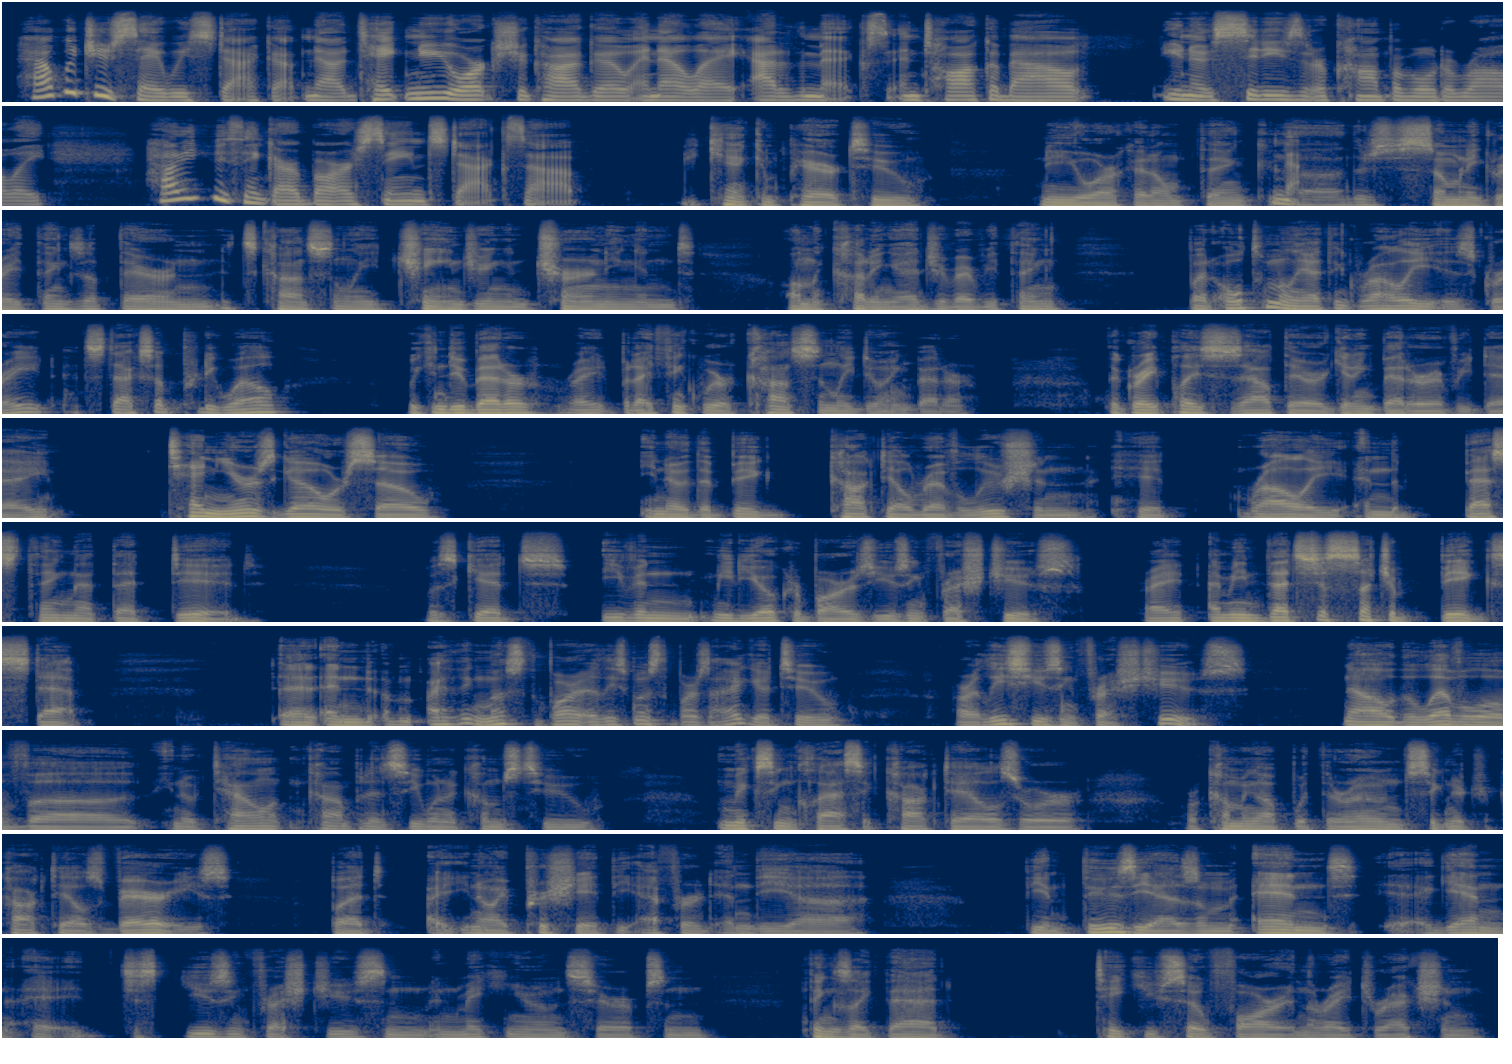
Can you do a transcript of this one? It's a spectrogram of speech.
how would you say we stack up now? Take New York, Chicago, and LA out of the mix and talk about you know cities that are comparable to Raleigh. How do you think our bar scene stacks up? you can't compare to New York. I don't think No. uh, there's just so many great things up there, and it's constantly changing and churning and on the cutting edge of everything. But ultimately, I think Raleigh is great. It stacks up pretty well. We can do better, right? But I think we're constantly doing better. The great places out there are getting better every day. 10 years ago or so, you know, the big cocktail revolution hit Raleigh. And the best thing that that did was get even mediocre bars using fresh juice, right? I mean, that's just such a big step. And, and um, I think most of the bar, at least most of the bars I go to, are at least using fresh juice. Now, the level of uh, you know talent and competency when it comes to mixing classic cocktails or or coming up with their own signature cocktails varies. But I, you know, I appreciate the effort and the uh, the enthusiasm, and uh, again, eh, just using fresh juice and, and making your own syrups and things like that take you so far in the right direction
